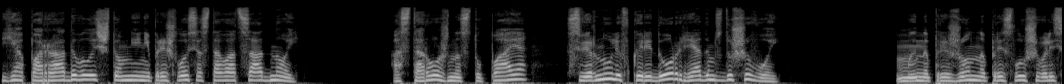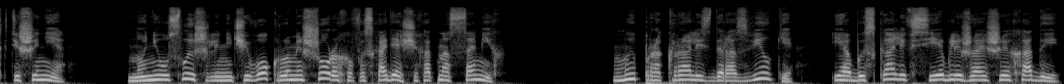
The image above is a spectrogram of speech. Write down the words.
Я порадовалась, что мне не пришлось оставаться одной. Осторожно ступая, свернули в коридор рядом с душевой. Мы напряженно прислушивались к тишине, но не услышали ничего, кроме шорохов, исходящих от нас самих. Мы прокрались до развилки и обыскали все ближайшие ходы.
